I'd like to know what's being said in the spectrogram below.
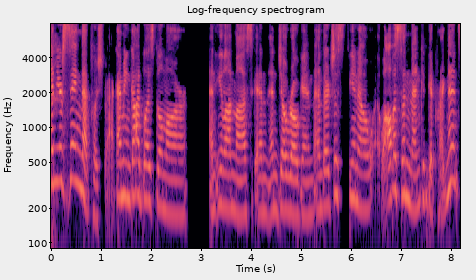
And you're seeing that pushback. I mean, God bless Bill Maher and Elon Musk and, and Joe Rogan. And they're just, you know, all of a sudden men can get pregnant.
